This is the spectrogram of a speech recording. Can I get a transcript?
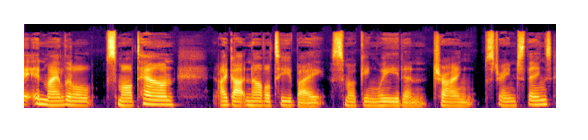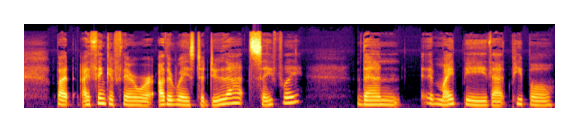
In my little small town, I got novelty by smoking weed and trying strange things. But I think if there were other ways to do that safely, then it might be that people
